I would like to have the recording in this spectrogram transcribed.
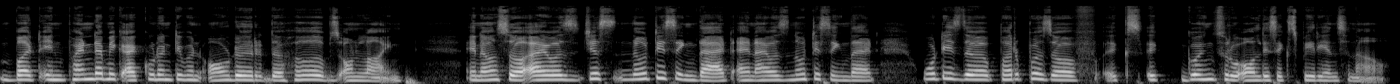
But in pandemic, I couldn't even order the herbs online. You know, so I was just noticing that, and I was noticing that what is the purpose of ex- going through all this experience now?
